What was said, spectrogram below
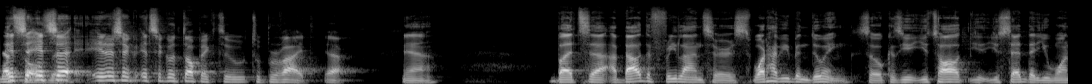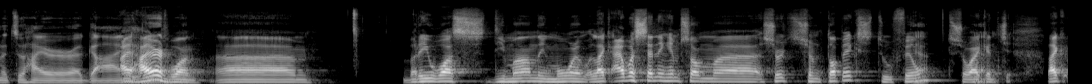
That, it's a, it's it. a it is a it's a good topic to to provide. Yeah. Yeah. But uh, about the freelancers, what have you been doing? So, because you you thought you, you said that you wanted to hire a guy. I hired one, um, but he was demanding more. Like I was sending him some uh, search some topics to film, yeah. so I can like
